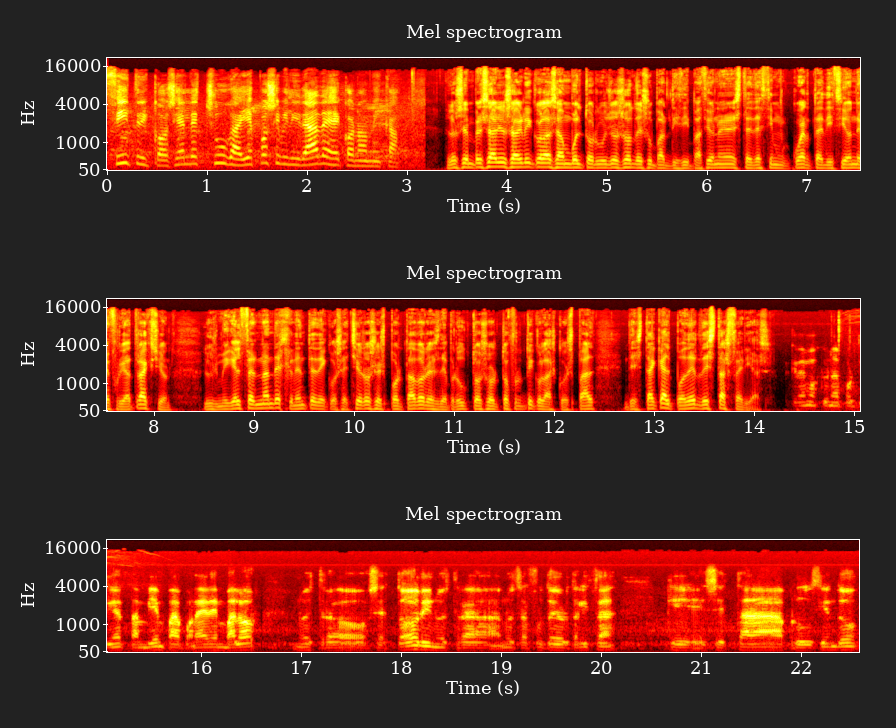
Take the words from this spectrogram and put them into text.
cítricos, y es lechuga, y es posibilidades económicas. Los empresarios agrícolas han vuelto orgullosos de su participación en esta decimocuarta edición de Free Attraction. Luis Miguel Fernández, gerente de cosecheros exportadores de productos hortofrutícolas Coespal, destaca el poder de estas ferias. Creemos que es una oportunidad también para poner en valor nuestro sector y nuestra, nuestra fruta y hortaliza que se está produciendo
